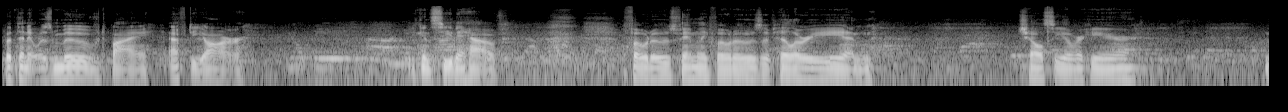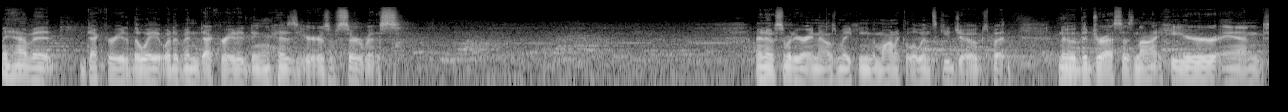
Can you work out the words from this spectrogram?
but then it was moved by FDR. You can see they have photos, family photos of Hillary and Chelsea over here. They have it decorated the way it would have been decorated during his years of service. I know somebody right now is making the Monica Lewinsky jokes, but no, the dress is not here, and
